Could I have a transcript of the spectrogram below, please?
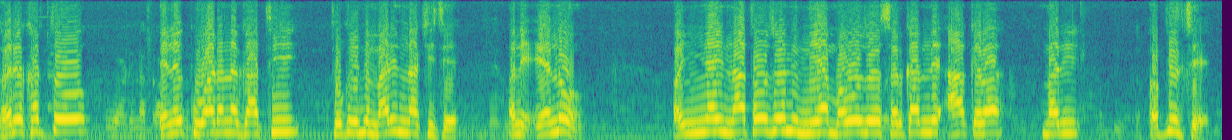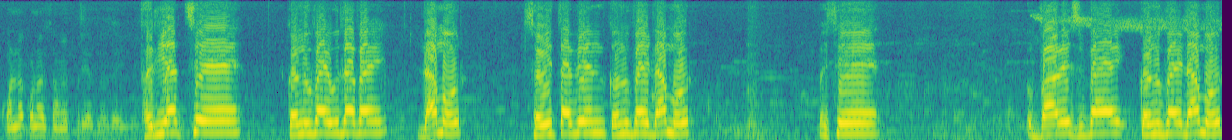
ખરેખર તો એને કુવાડાના ઘાથી છોકરીને મારી નાખી છે. અને એનો અન્યાય ના થવો જોઈએ ને ન્યાય મળવો જોઈએ. સરકારને આ કહેવા મારી અપીલ છે. કોના કોના સામે ફરિયાદ છે? ફરિયાદ છે કનુભાઈ ઉદાભાઈ ડામોર, સવિતાબેન, કનુભાઈ ડામોર, પછી ભાવેશભાઈ, કનુભાઈ ડામોર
